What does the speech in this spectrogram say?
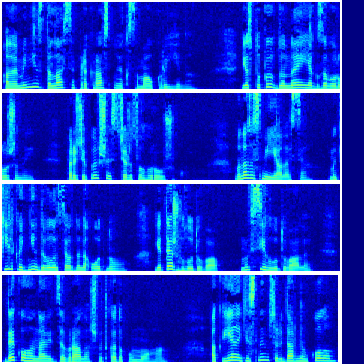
але мені здалася прекрасно, як сама Україна. Я ступив до неї, як заворожений, перечепившись через огорожку. Вона засміялася. Ми кілька днів дивилися одне на одного. Я теж голодував, ми всі голодували, декого навіть забрала швидка допомога. А кияни тісним солідарним колом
